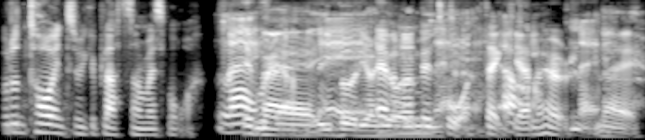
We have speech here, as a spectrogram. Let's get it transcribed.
Och de tar inte så mycket plats när de är små? Nej, I början, nej, i början Även om det är två, tänker jag, eller hur? Nej. nej.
